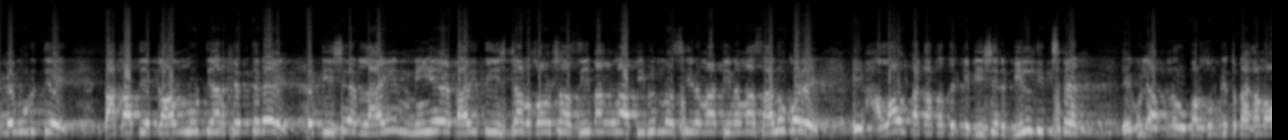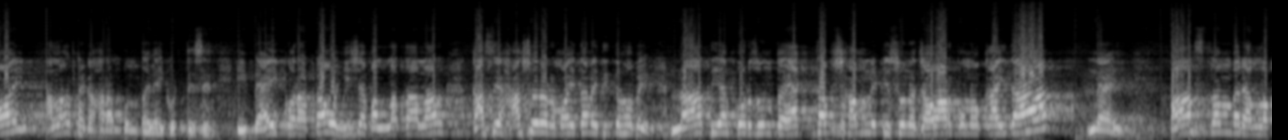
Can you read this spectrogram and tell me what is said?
মেমুরিতে টাকা দিয়ে গান লুট দেওয়ার ক্ষেত্রে? ডিশের লাইন নিয়ে বাড়িতে স্টার জলসা, জি বাংলা, বিভিন্ন সিনেমা, টিনেমা চালু করে এই হালাল টাকা তাদেরকে ডিশের বিল দিচ্ছেন। এগুলি আপনার উপার্জনকৃত টাকা নয়, হালাল টাকা হারাম পন্থায় ব্যয় করতেছেন। এই ব্যয় করাটাও হিসাব আল্লাহ তাআলার কাছে হাসরের ময়দানে দিতে হবে। না দেওয়া পর্যন্ত এক ধাপ সামনে পিছনে যাওয়ার কোনো কায়দা নাই। পাঁচ নম্বরে আল্লাহ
